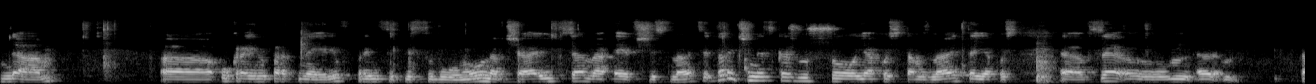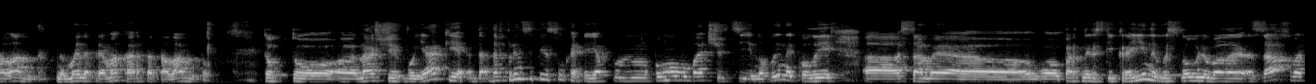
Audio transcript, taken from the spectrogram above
Да. Україн-партнерів, в принципі, своєму навчаються на F-16. До речі, не скажу, що якось там, знаєте, якось е, все. Талант, в мене пряма карта таланту. Тобто е, наші вояки, да, да, в принципі, слухайте, я по-моєму бачив ці новини, коли е, саме е, партнерські країни висловлювали захват,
